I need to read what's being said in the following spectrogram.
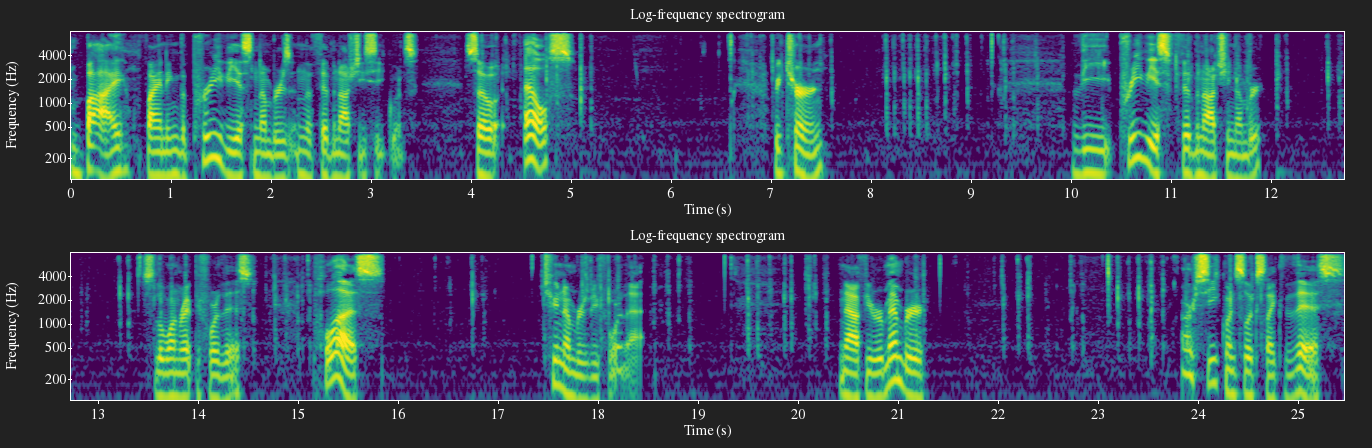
by finding the previous numbers in the Fibonacci sequence. So else return the previous Fibonacci number so the one right before this, plus two numbers before that. Now, if you remember, our sequence looks like this.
